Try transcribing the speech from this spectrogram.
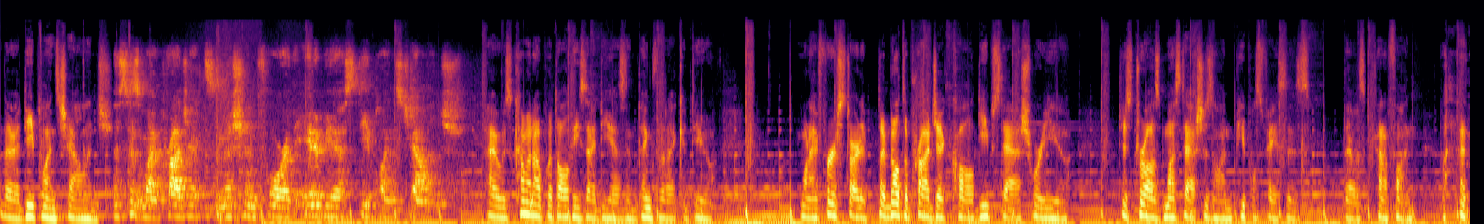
the Deep Lens Challenge. This is my project submission for the AWS Deep Lens Challenge. I was coming up with all these ideas and things that I could do. When I first started, I built a project called DeepStash where you just draws mustaches on people's faces. That was kind of fun. But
